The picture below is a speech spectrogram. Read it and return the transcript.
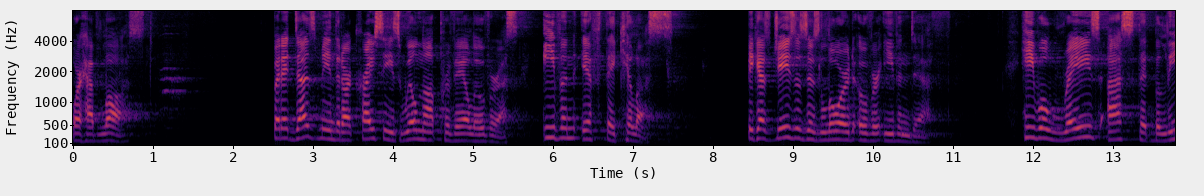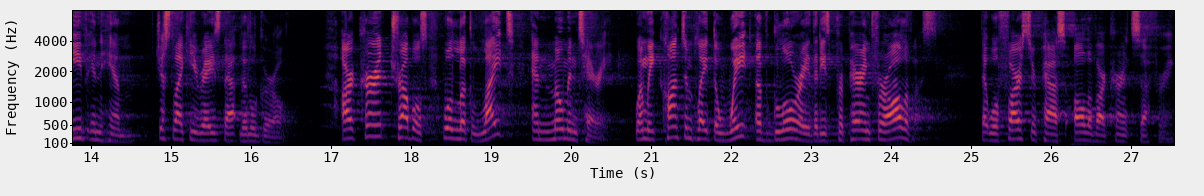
or have lost. But it does mean that our crises will not prevail over us, even if they kill us, because Jesus is Lord over even death. He will raise us that believe in him, just like he raised that little girl. Our current troubles will look light and momentary when we contemplate the weight of glory that He's preparing for all of us that will far surpass all of our current suffering.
